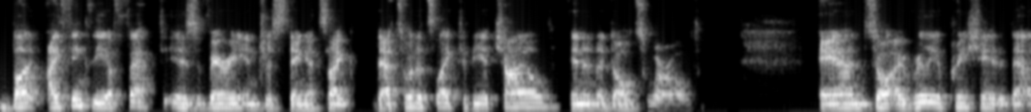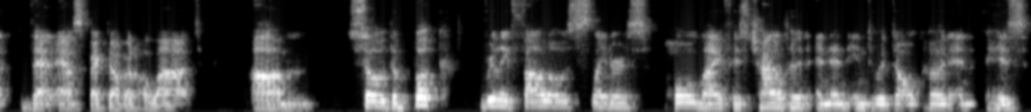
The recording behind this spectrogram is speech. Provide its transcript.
but I think the effect is very interesting. It's like that's what it's like to be a child in an adult's world and so I really appreciated that that aspect of it a lot. Um, so the book really follows Slater's whole life, his childhood, and then into adulthood, and his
